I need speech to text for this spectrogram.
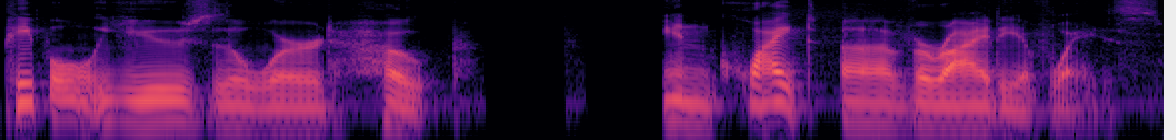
People use the word hope in quite a variety of ways.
